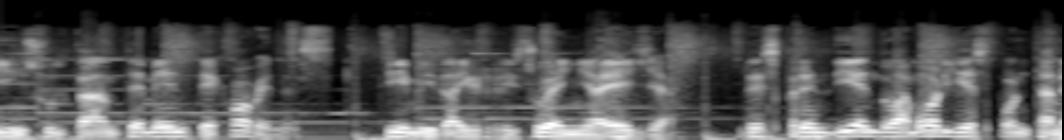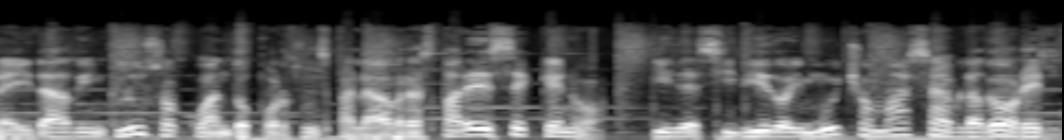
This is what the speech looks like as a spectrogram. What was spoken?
Insultantemente jóvenes, tímida y risueña ella, desprendiendo amor y espontaneidad incluso cuando por sus palabras parece que no, y decidido y mucho más hablador él.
